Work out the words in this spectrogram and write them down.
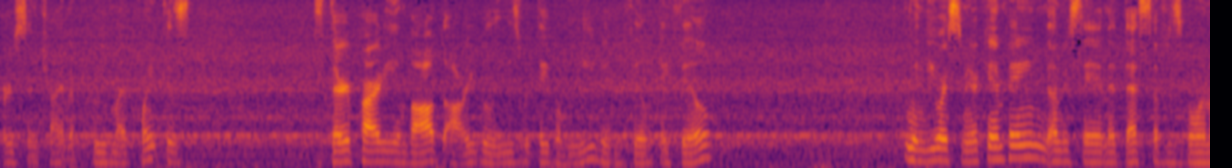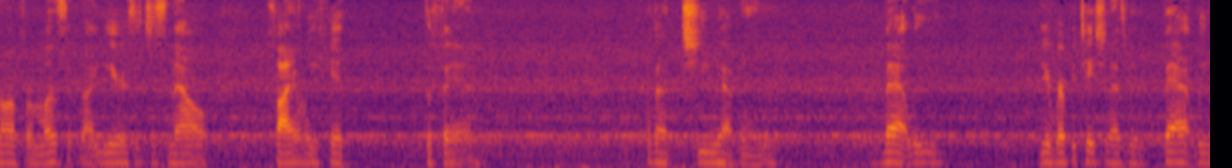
person trying to prove my point because the third party involved already believes what they believe and feel what they feel when you are smear campaign, understand that that stuff is going on for months, if not years. It just now finally hit the fan. That you have been badly, your reputation has been badly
